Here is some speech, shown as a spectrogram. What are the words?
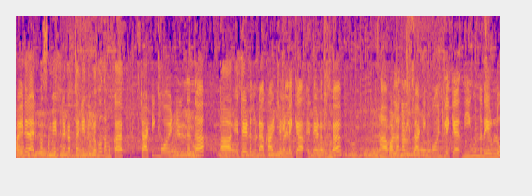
ഫൈനൽ അല്പസമയത്തിനകം തന്നെ തുടങ്ങും. നമുക്ക് സ്റ്റാർട്ടിംഗ് പോയിന്റിൽ നിന്ന് എത്തേണ്ടതുണ്ട്. ആ കാഴ്ചകളിലേക്ക് എത്തേണ്ടതുണ്ട്. വള്ളങ്ങൾ സ്റ്റാർട്ടിംഗ് പോയിന്റിലേക്ക് നീങ്ങുന്നതേ ഉള്ളൂ.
